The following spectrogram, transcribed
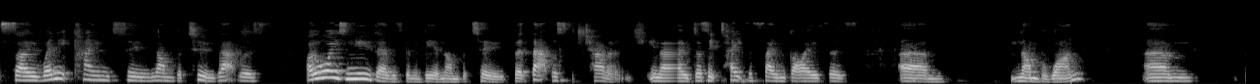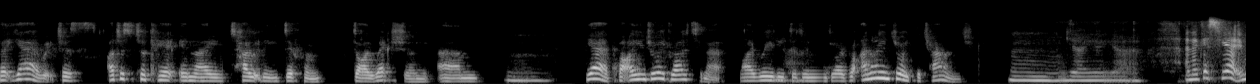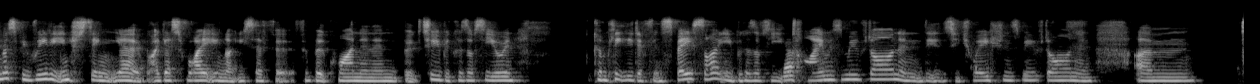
so when it came to number two that was I always knew there was going to be a number two, but that was the challenge. You know, does it take the same guys as um, number one. Um, but yeah, it just I just took it in a totally different direction. Um, mm. Yeah, but I enjoyed writing it. I really yeah. did enjoy it, and I enjoyed the challenge. Mm, yeah, yeah, yeah. And I guess yeah, it must be really interesting. Yeah, I guess writing like you said for for book one and then book two because obviously you're in completely different space, aren't you? Because obviously yeah. time's moved on and the situations moved on and um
